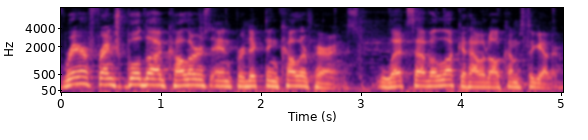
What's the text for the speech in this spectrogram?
Rare French Bulldog colors and predicting color pairings. Let's have a look at how it all comes together.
